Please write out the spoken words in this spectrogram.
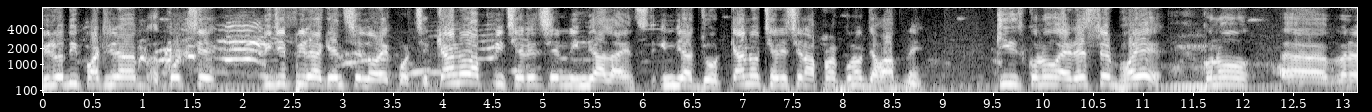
বিরোধী পার্টিরা করছে, বিজেপির এগেনস্টে লড়াই করছে। কেন আপনি ছেড়েছেন ইন্ডিয়া অ্যালায়েন্স ইন্ডিয়া জোট? কেন ছেড়েছেন? আপনার কোনো জবাব নেই। কি কোনো অ্যারেস্টের ভয়ে কোনো মানে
